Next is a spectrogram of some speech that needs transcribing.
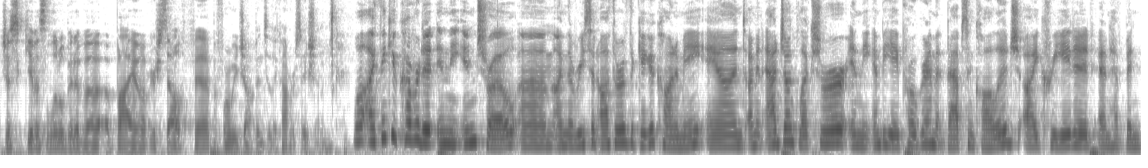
just give us a little bit of a, a bio of yourself uh, before we jump into the conversation. Well, I think you covered it in the intro. Um, I'm the recent author of The Gig Economy, and I'm an adjunct lecturer in the MBA program at Babson College. I created and have been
